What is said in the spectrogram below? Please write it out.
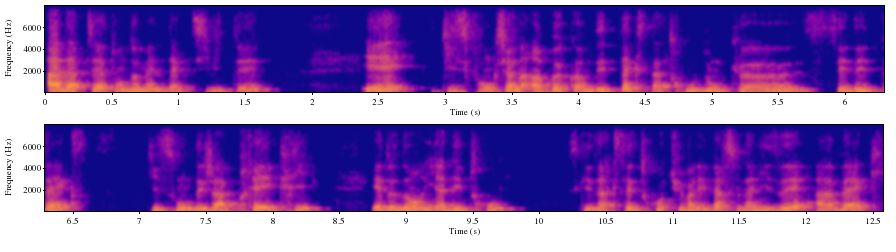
adaptés à ton domaine d'activité et qui fonctionnent un peu comme des textes à trous. Donc, euh, c'est des textes qui sont déjà préécrits et dedans, il y a des trous ce qui veut dire que ces trous, tu vas les personnaliser avec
